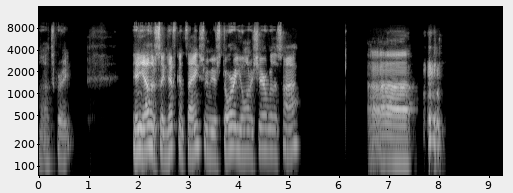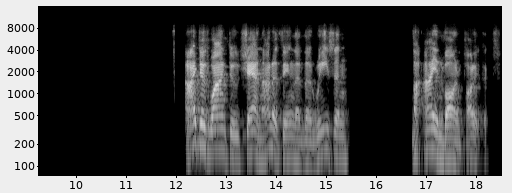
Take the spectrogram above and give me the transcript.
oh, that's great. Any other significant things from your story you want to share with us, Huh? Uh, I just want to share another thing that the reason that I involved in politics.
